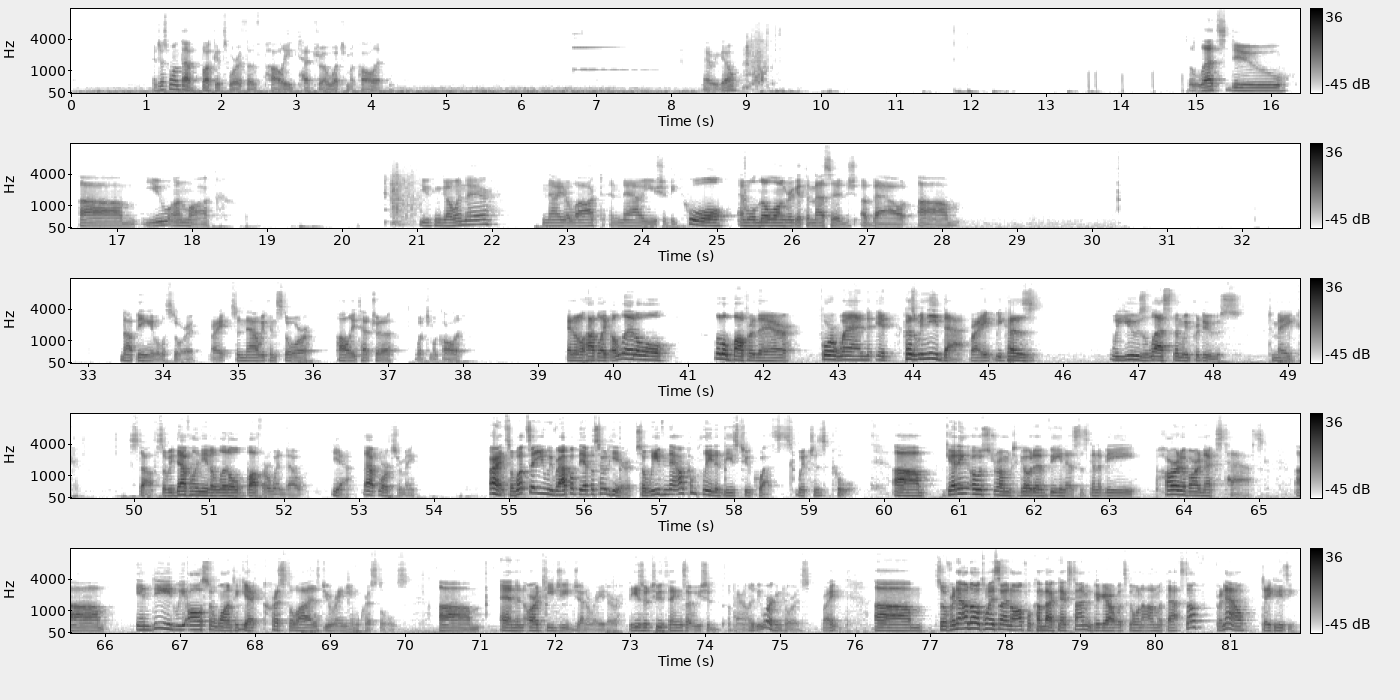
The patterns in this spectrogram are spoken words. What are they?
I just want that bucket's worth of poly tetra whatchamacallit. There we go. So let's do um, you unlock. You can go in there now you're locked, and now you should be cool, and we'll no longer get the message about um, not being able to store it, right? So now we can store polytetra, whatchamacallit. And it'll have like a little little buffer there for when it because we need that, right? Because we use less than we produce to make stuff. So we definitely need a little buffer window. Yeah, that works for me. All right, so what say you we wrap up the episode here? So we've now completed these two quests, which is cool. Um, getting Ostrum to go to Venus is going to be part of our next task. Um, indeed, we also want to get crystallized uranium crystals um, and an RTG generator. These are two things that we should apparently be working towards, right? Um, so for now, Direwolf20 sign off. We'll come back next time and figure out what's going on with that stuff. For now, take it easy.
